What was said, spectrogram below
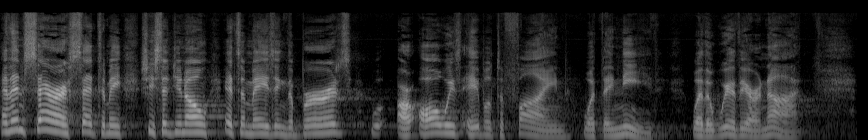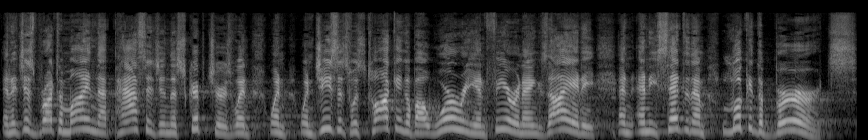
And then Sarah said to me, she said, You know, it's amazing. The birds are always able to find what they need, whether we're there or not. And it just brought to mind that passage in the scriptures when, when, when Jesus was talking about worry and fear and anxiety, and, and he said to them, Look at the birds.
